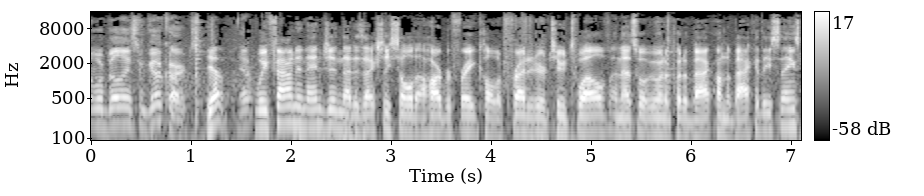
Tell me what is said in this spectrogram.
We're building some go-karts. Yep. Yep. We found an engine that is actually sold at Harbor Freight called a Predator 212, and that's what we want to put it back on the back of these things.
